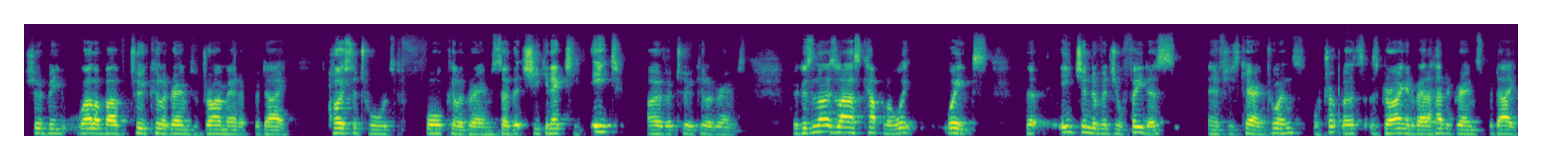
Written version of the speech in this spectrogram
should be well above two kilograms of dry matter per day, closer towards four kilograms, so that she can actually eat over two kilograms. Because in those last couple of week, weeks, the, each individual fetus, and if she's carrying twins or triplets, is growing at about 100 grams per day.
